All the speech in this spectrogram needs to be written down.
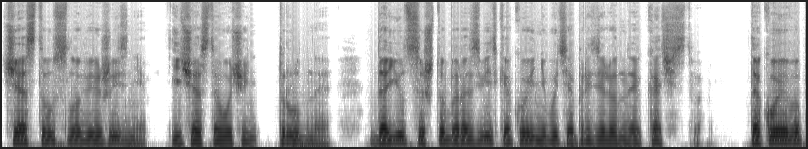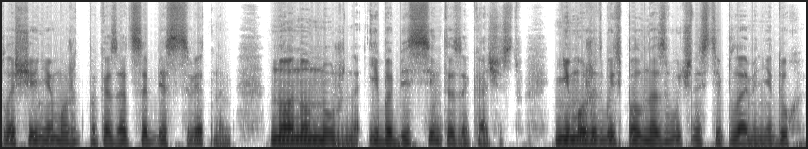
Часто условия жизни, и часто очень трудные, даются, чтобы развить какое-нибудь определенное качество. Такое воплощение может показаться бесцветным, но оно нужно, ибо без синтеза качеств не может быть полнозвучности пламени духа.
